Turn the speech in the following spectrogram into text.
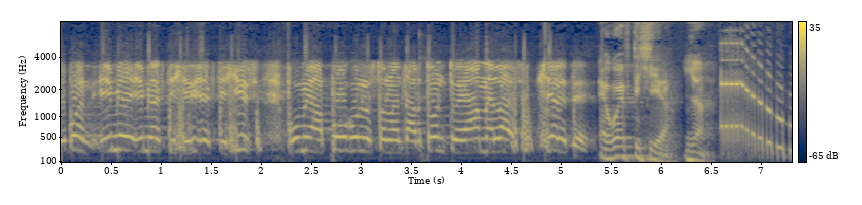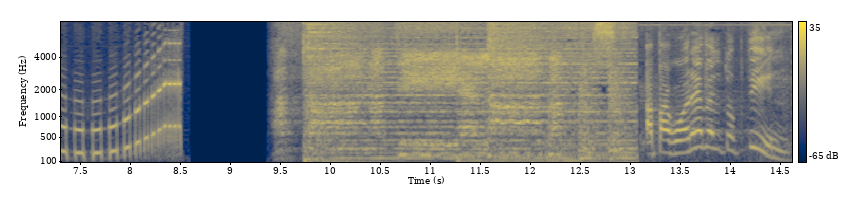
Λοιπόν, είμαι, είμαι ευτυχη- ευτυχής που είμαι απόγονος των ανταρτών του ΕΑΜ Ελλάς. Χαίρετε. Εγώ ευτυχία. Γεια. Απαγορεύεται το πτήν.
